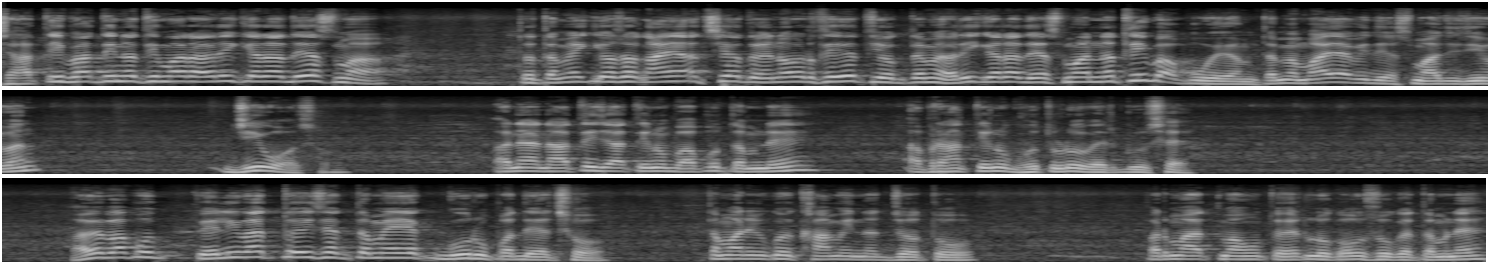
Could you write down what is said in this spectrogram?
જાતિ ભાતિ નથી મારા હરિકેરા દેશમાં. તો તમે કહો છો કે અહીંયા છે, તો એનો અર્થ એ થયો કે તમે હરિકેરા દેશમાં નથી બાપુ એમ. તમે માયાવી દેશમાં જ જીવન જીવો છો. અને આ નાતી જાતિનું બાપુ તમને આ ભ્રાંતિનું ભૂતળું વેરગ્યું છે. હવે બાપુ, પહેલી વાત તો એ છે કે તમે એક ગુરુ પદે છો. તમારી કોઈ ખામી નથી જોતો. પરમાત્મા હું તો એટલું કહું છું કે તમને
